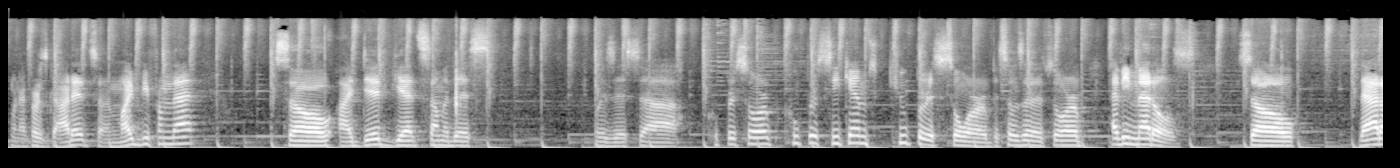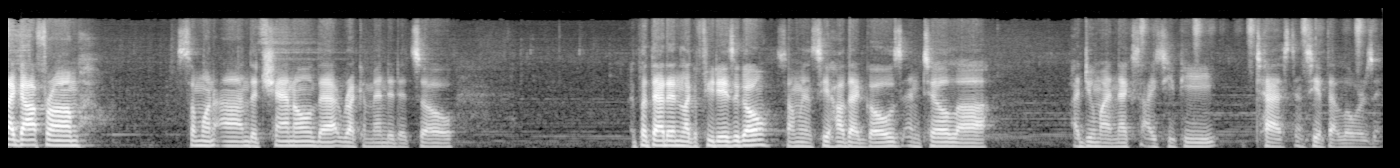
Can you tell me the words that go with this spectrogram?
when I first got it. So it might be from that. So I did get some of this, what is this? Uh, Cooper Sorb, Cooper Seachem's Cooper Sorb. It says absorb heavy metals. So that I got from someone on the channel that recommended it. So I put that in like a few days ago, so I'm gonna see how that goes until uh, I do my next ICP test and see if that lowers it.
